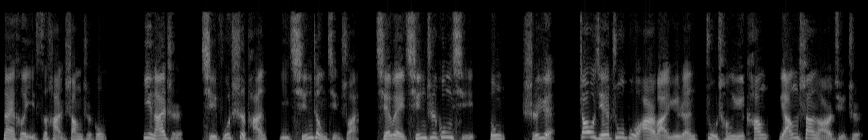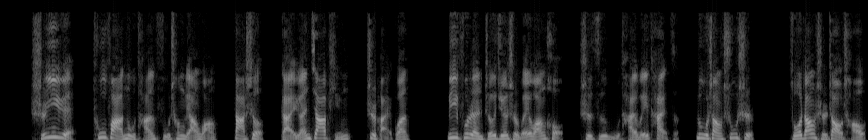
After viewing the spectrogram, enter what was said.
奈何以私汉伤之功？”一乃止，起伏赤盘，以秦政尽衰，且为秦之攻袭。冬十月，召集诸部二万余人，筑城于康梁山而拒之。十一月，突发怒谈，复称梁王，大赦，改元嘉平，置百官。立夫人折爵氏为王后，世子武台为太子，录尚书事。左长史赵朝，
